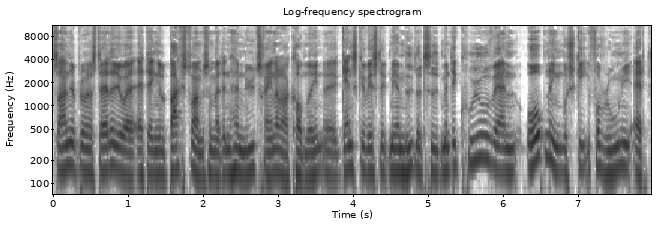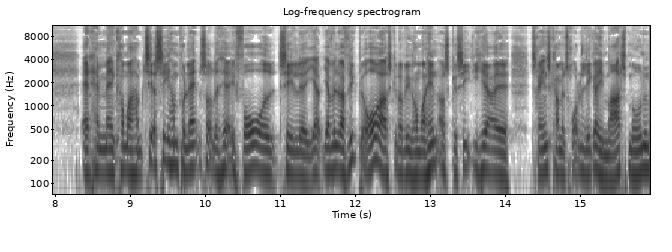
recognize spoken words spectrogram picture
så er han jo blevet erstattet jo af, Daniel Bakstrøm, som er den her nye træner, der er kommet ind, øh, ganske vist lidt mere midlertidigt, men det kunne jo være en åbning måske for Rooney, at, at han, man kommer ham til at se ham på landsholdet her i foråret til, øh, jeg, jeg vil i hvert fald ikke blive overrasket, når vi kommer hen og skal se de her øh, træningskampe, jeg tror det ligger i marts måned,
